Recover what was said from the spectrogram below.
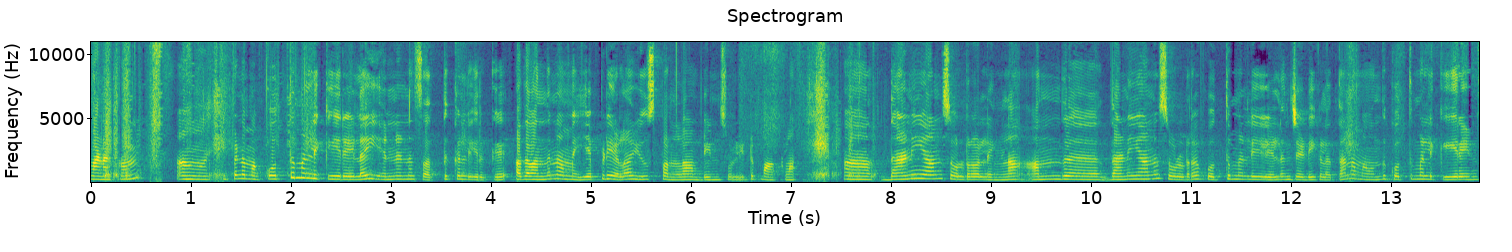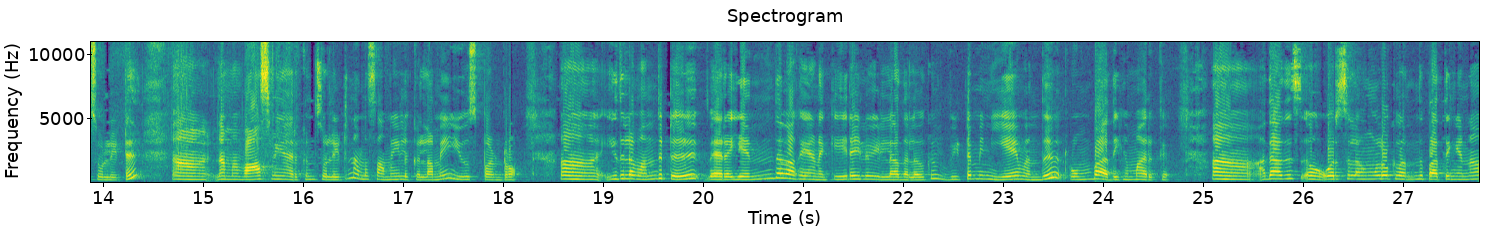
வணக்கம். இப்போ நம்ம கொத்தமல்லி கீரையில் என்னென்ன சத்துக்கள் இருக்குது அதை வந்து நம்ம எப்படியெல்லாம் யூஸ் பண்ணலாம் அப்படின்னு சொல்லிட்டு பார்க்கலாம். தனியான்னு சொல்கிறோம் இல்லைங்களா? அந்த தனியான்னு சொல்கிற கொத்தமல்லி இளஞ்செடிகளை தான் நம்ம வந்து கொத்தமல்லி கீரைன்னு சொல்லிட்டு நம்ம வாசனையாக இருக்குன்னு சொல்லிட்டு நம்ம சமையலுக்கு எல்லாமே யூஸ் பண்ணுறோம் இதில் வந்துட்டு வேறு எந்த வகையான கீரையிலும் இல்லாத அளவுக்கு விட்டமின் ஏ வந்து ரொம்ப அதிகமாக இருக்குது அதாவது ஒரு சிலவங்களுக்கு வந்து பார்த்திங்கன்னா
